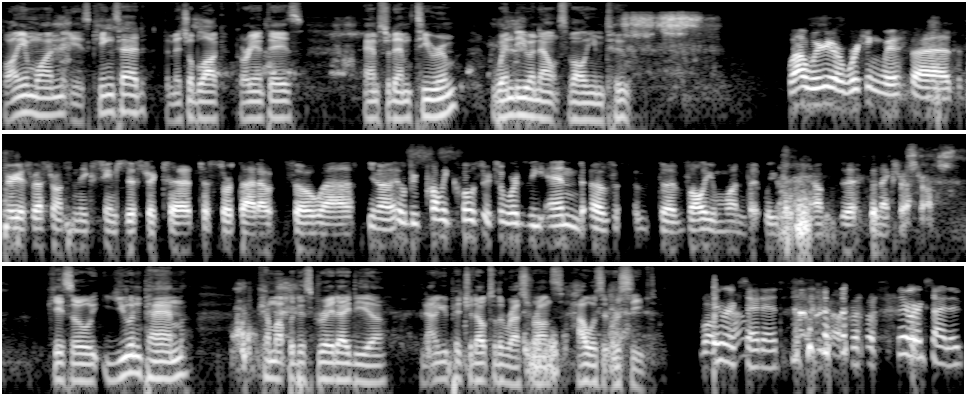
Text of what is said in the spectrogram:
volume one is King's Head, the Mitchell Block, Corrientes, Amsterdam Tea Room. When do you announce volume two? Well, we are working with uh, the various restaurants in the Exchange District to, to sort that out. So, uh, you know, it'll be probably closer towards the end of the volume one that we will announce the, the next restaurants. Okay, so you and Pam come up with this great idea. Now you pitch it out to the restaurants. How was it received? Well, They were excited. yeah. they were excited.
